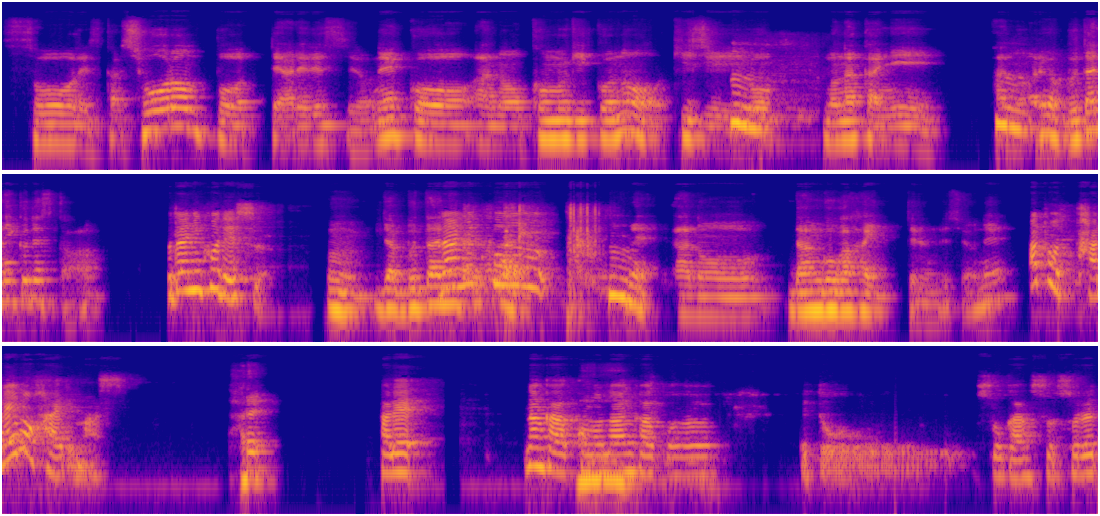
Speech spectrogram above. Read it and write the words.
そうですか。小籠包ってあれですよね。こう、あの、小麦粉の生地を、の中に、あの、うんあれは豚肉ですか？豚肉です。うん。じゃあ豚豚肉肉、うん、ね、あの、団子が入ってるんですよね。あとタレも入ります。タレ？タレ。なんかこの、うんなんかこの、えっと、そうか、そそれ、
